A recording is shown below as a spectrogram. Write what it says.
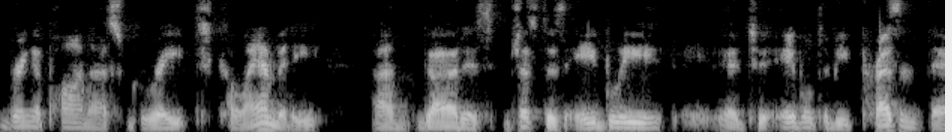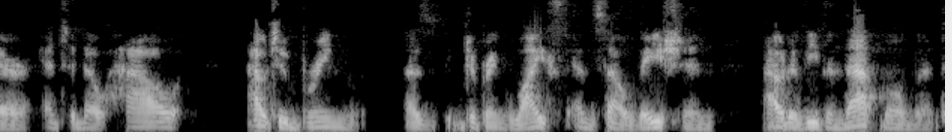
bring upon us great calamity, um, God is just as ably to able to be present there and to know how how to bring as to bring life and salvation out of even that moment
